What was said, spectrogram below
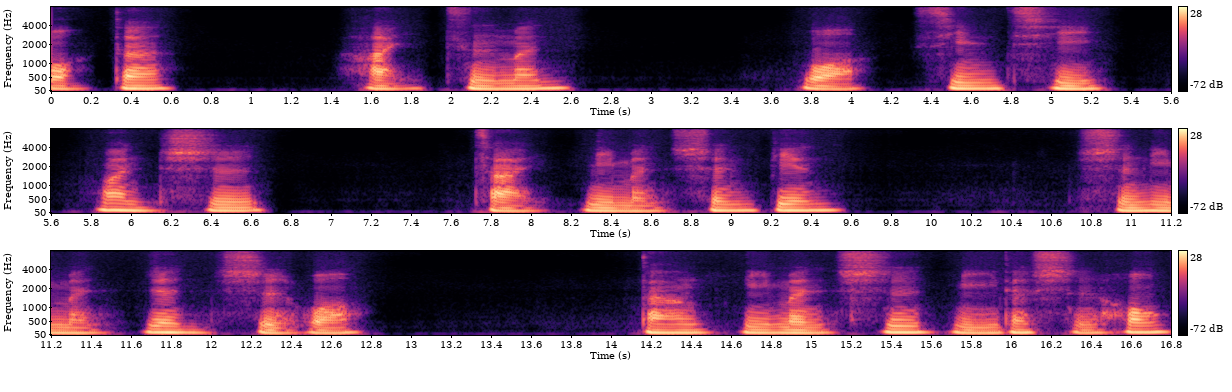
我的孩子们，我心起万事在你们身边，使你们认识我。当你们失迷的时候，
